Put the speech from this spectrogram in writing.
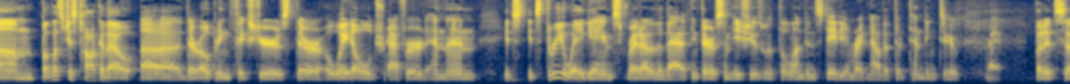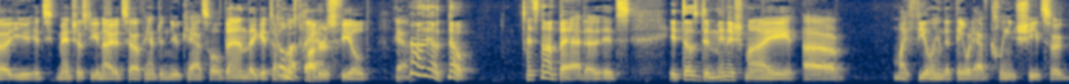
Um, but let's just talk about uh, their opening fixtures. They're away to Old Trafford, and then it's it's three away games right out of the bat. I think there are some issues with the London Stadium right now that they're tending to. Right. But it's uh, you, it's Manchester United, Southampton, Newcastle. Then they get to Still host. Huddersfield. Yeah. No, yeah, no, it's not bad. Uh, it's it does diminish my uh, my feeling that they would have clean sheets. So,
